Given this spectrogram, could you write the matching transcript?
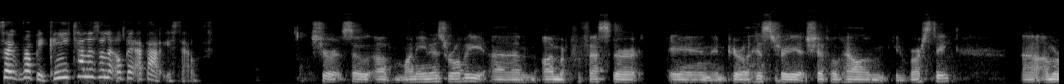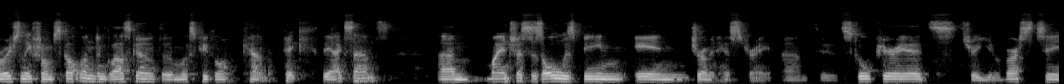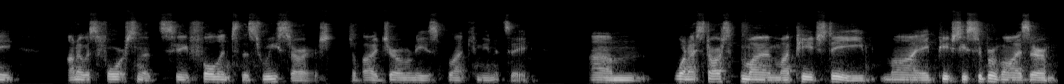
so, Robbie, can you tell us a little bit about yourself? Sure. So, uh, my name is Robbie. Um, I'm a professor in Imperial History at Sheffield Hallam University. Uh, I'm originally from Scotland and Glasgow, though most people can't pick the accents. Um, my interest has always been in German history um, through school periods, through university, and I was fortunate to fall into this research about Germany's Black community. Um, when I started my, my PhD, my PhD supervisor,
